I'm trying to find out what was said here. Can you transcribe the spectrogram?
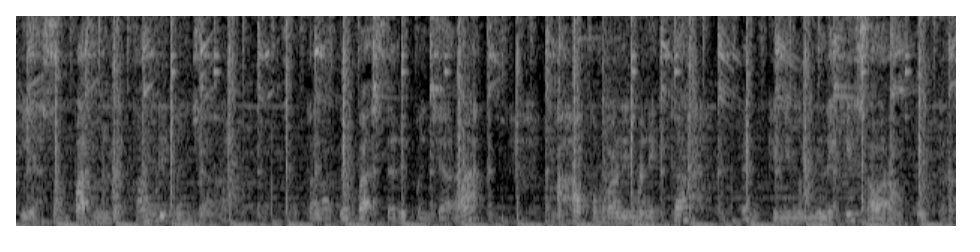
ia sempat mendekam di penjara. Setelah bebas dari penjara, Ahok kembali menikah dan kini memiliki seorang putra.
